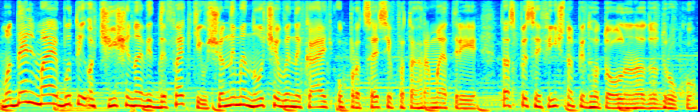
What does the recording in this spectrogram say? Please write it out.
модель має бути очищена від дефектів, що неминуче виникають у процесі фотограметрії та специфічно підготовлена до друку.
